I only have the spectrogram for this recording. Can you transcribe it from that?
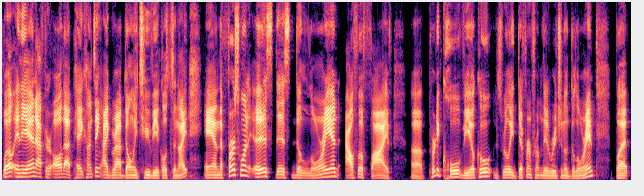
Well, in the end, after all that peg hunting, I grabbed only two vehicles tonight. And the first one is this DeLorean Alpha 5. Uh, pretty cool vehicle. It's really different from the original DeLorean. But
